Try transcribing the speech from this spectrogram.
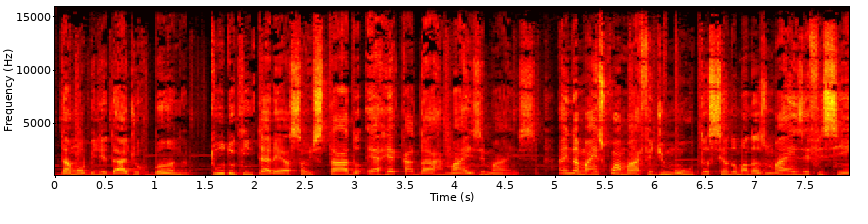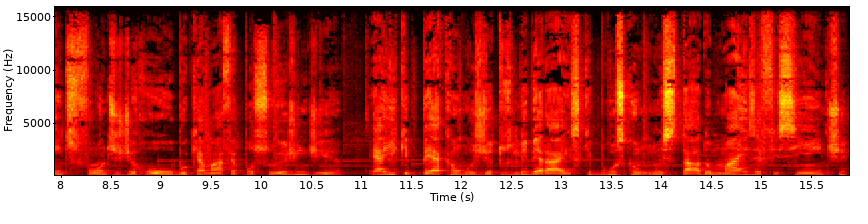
da mobilidade urbana. Tudo o que interessa ao Estado é arrecadar mais e mais. Ainda mais com a máfia de multas sendo uma das mais eficientes fontes de roubo que a máfia possui hoje em dia. É aí que pecam os ditos liberais, que buscam um Estado mais eficiente,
